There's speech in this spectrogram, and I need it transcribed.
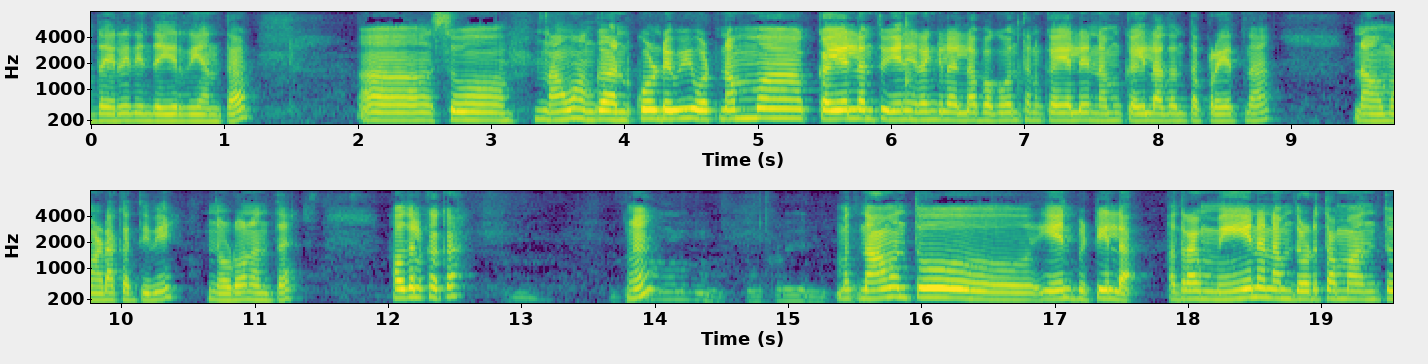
ಧೈರ್ಯದಿಂದ ಇರ್ರಿ ಅಂತ. ಸೊ, ನಾವು ಹಂಗೆ ಅಂದ್ಕೊಂಡೇವಿ ಒಟ್ಟು ನಮ್ಮ ಕೈಯಲ್ಲಂತೂ ಏನು ಇರಂಗಿಲ್ಲ, ಎಲ್ಲ ಭಗವಂತನ ಕೈಯಲ್ಲೇ ನಮ್ಮ ಕೈಲಾದಂಥ ಪ್ರಯತ್ನ ನಾವು ಮಾಡಾಕತ್ತೀವಿ. ನೋಡೋಣಂತ ಹೌದಲ್ಲ ಕಾಕ? ಹಾಂ ಮತ್ತು ನಾವಂತೂ ಏನು ಬಿಟ್ಟಿಲ್ಲ. ಅದ್ರಾಗ ಮೇನ್ ನಮ್ಮ ದೊಡ್ಡ ತಮ್ಮ ಅಂತೂ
